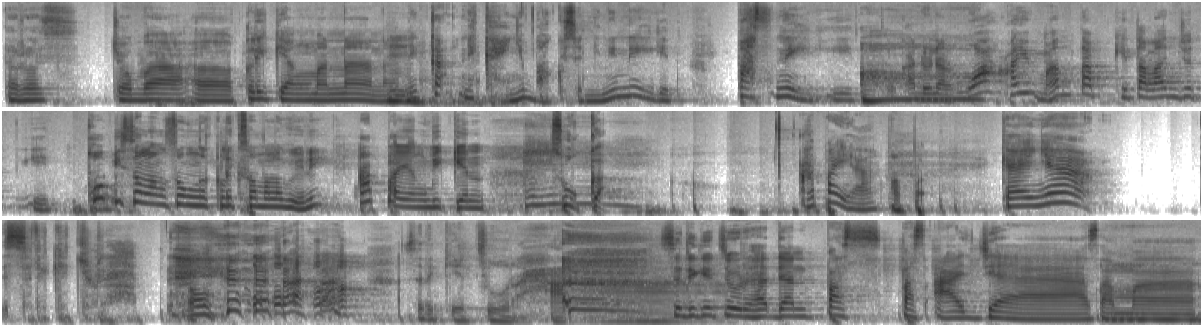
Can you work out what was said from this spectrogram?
Terus coba eh, klik yang mana. Nah, ini Kak, nih kayaknya bagus yang ini nih gitu. Pas nih gitu. Kak Donald, wah ayo mantap kita lanjut gitu. Kok bisa langsung ngeklik sama lagu ini? Apa yang bikin suka? Apa ya? Apa? Kayaknya sedikit curhat. Oh. Sedikit curhat. sedikit curhat dan pas pas aja sama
